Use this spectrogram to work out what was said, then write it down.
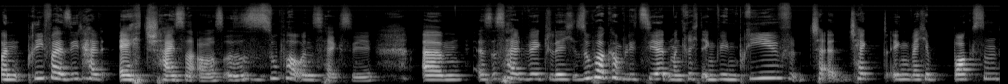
Und Briefwahl sieht halt echt scheiße aus. Also es ist super unsexy. Ähm, es ist halt wirklich super kompliziert. Man kriegt irgendwie einen Brief, checkt irgendwelche Boxen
